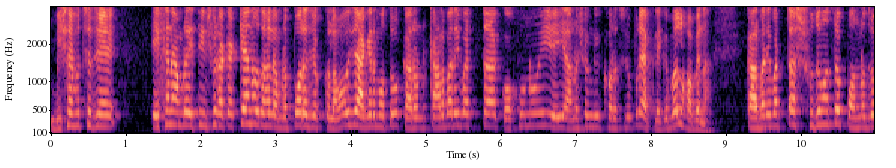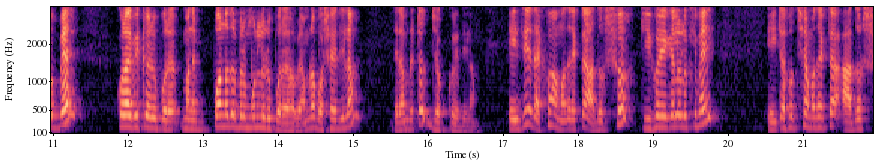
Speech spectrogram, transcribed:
বিষয় হচ্ছে যে এখানে আমরা এই তিনশো টাকা কেন তাহলে আমরা পরে যোগ করলাম? ওই যে আগের মতো, কারণ কারবারি বারটা কখনোই এই আনুষঙ্গিক খরচের উপরে অ্যাপ্লিকেবল হবে না। কারবারি বারটা শুধুমাত্র পণ্যদ্রব্যের ক্রয় বিক্রয়ের উপরে মানে পণ্যদ্রব্যের মূল্যের উপরে হবে। আমরা বসাই দিলাম দেন আমরা এটা যোগ করে দিলাম। এই যে দেখো আমাদের একটা আদর্শ কি হয়ে গেল লক্ষ্মী ভাই? এইটা হচ্ছে আমাদের একটা আদর্শ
